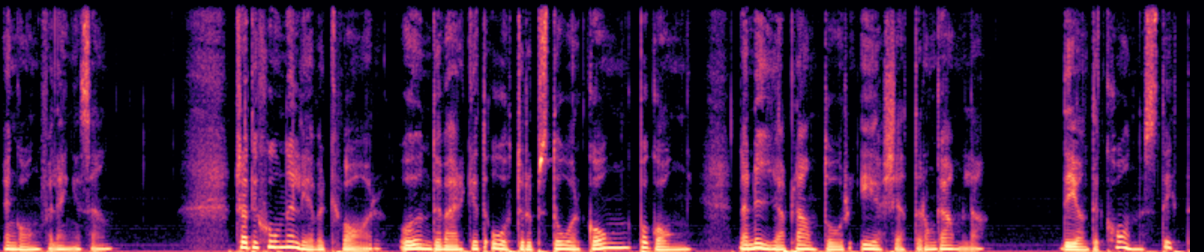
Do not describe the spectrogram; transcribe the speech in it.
en gång för länge sedan. Traditionen lever kvar och underverket återuppstår gång på gång när nya plantor ersätter de gamla. Det är ju inte konstigt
